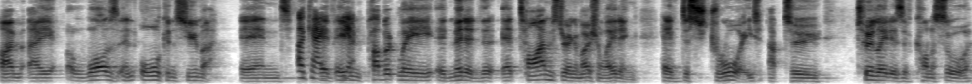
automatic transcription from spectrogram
I'm a, was an all consumer and okay, have even yep. publicly admitted that at times during emotional eating have destroyed up to two liters of connoisseur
